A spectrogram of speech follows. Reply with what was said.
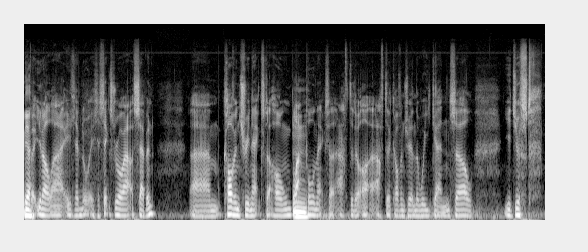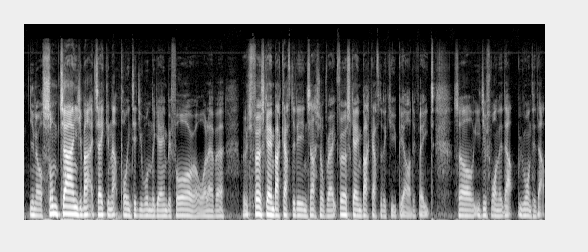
Yeah. But you know, like it's a it's a six draw out of seven. Um, Coventry next at Mm. home, Blackpool next at, after the uh, after Coventry on the weekend. So you just you know sometimes you might have taken that point had you won the game before or whatever. But it was first game back after the international break, first game back after the QPR defeat. So you just wanted that. We wanted that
